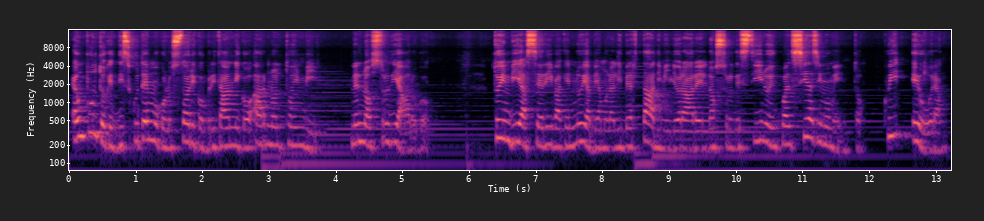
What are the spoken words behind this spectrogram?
È un punto che discutemmo con lo storico britannico Arnold Toynbee nel nostro dialogo. Toynbee asseriva che noi abbiamo la libertà di migliorare il nostro destino in qualsiasi momento, qui e ora.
